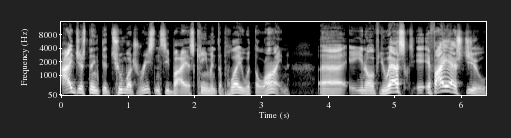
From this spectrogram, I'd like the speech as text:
I just think that too much recency bias came into play with the line. Uh, you know, if you ask, if I asked you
